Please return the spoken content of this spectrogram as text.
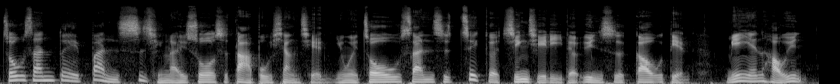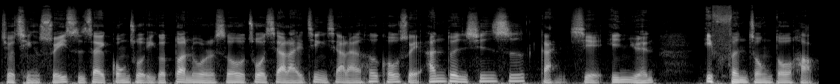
周三对办事情来说是大步向前，因为周三是这个星期里的运势高点，绵延好运。就请随时在工作一个段落的时候坐下来，静下来，喝口水，安顿心思，感谢姻缘，一分钟都好。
